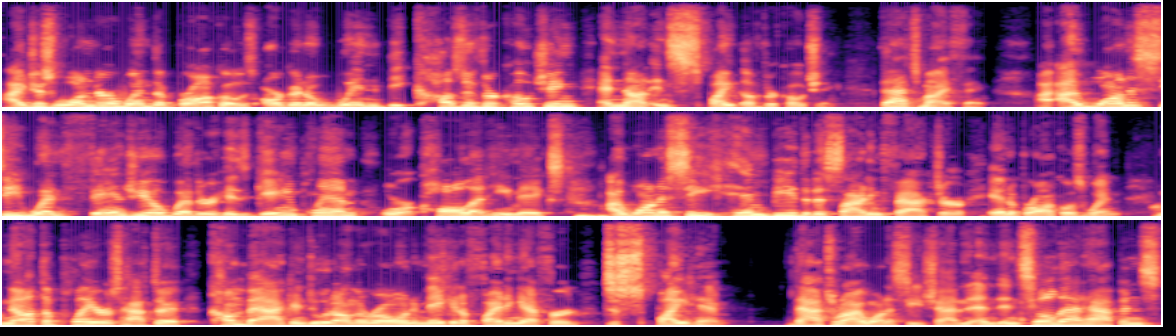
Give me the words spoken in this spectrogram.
I just wonder when the Broncos are going to win because of their coaching and not in spite of their coaching. That's my thing. I, I want to see when Fangio, whether his game plan or a call that he makes, I want to see him be the deciding factor in a Broncos win. Not the players have to come back and do it on their own and make it a fighting effort despite him. That's what I want to see, Chad. And, and until that happens,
